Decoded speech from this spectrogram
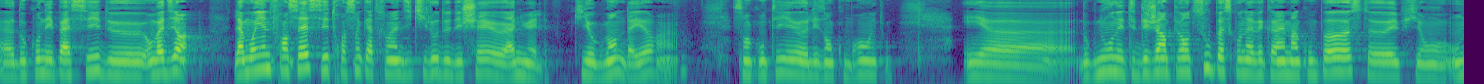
Euh, donc on est passé de, on va dire, la moyenne française, c'est 390 kilos de déchets euh, annuels, qui augmentent d'ailleurs, sans compter les encombrants et tout. Et donc nous, on était déjà un peu en dessous parce qu'on avait quand même un compost et puis on,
